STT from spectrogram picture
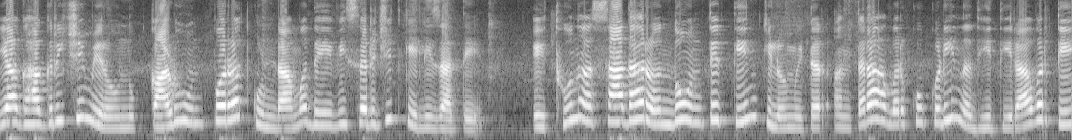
या घागरीची मिरवणूक काढून परत कुंडामध्ये विसर्जित केली जाते. येथूनच साधारण दोन ते तीन किलोमीटर अंतरावर कुकडी नदी तीरावरती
